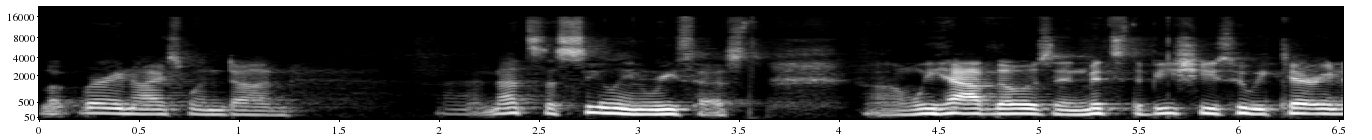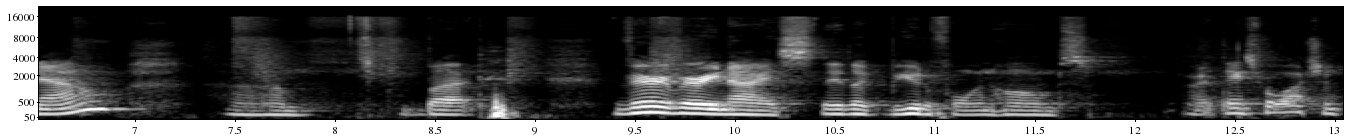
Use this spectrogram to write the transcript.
look very nice when done. Uh, and that's the ceiling recessed. Uh, we have those in Mitsubishi's who we carry now, um, but very, very nice. They look beautiful in homes. All right, thanks for watching.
